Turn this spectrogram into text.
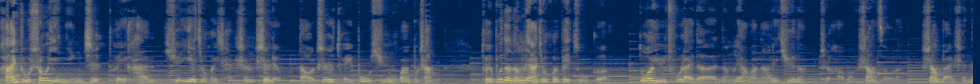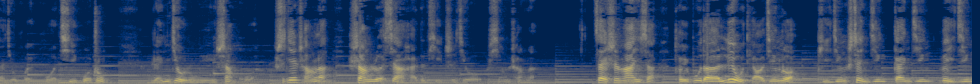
寒主收引凝滞，腿寒血液就会产生滞留，导致腿部循环不畅。腿部的能量就会被阻隔，多余出来的能量往哪里去呢？只好往上走了。上半身呢就会火气过重，人就容易上火。时间长了，上热下寒的体质就形成了。再深挖一下腿部的六条经络：脾经、肾经、肝经、胃经、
